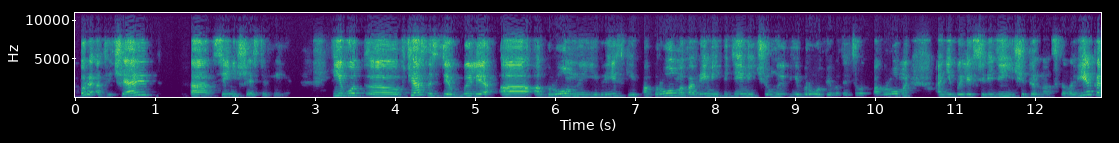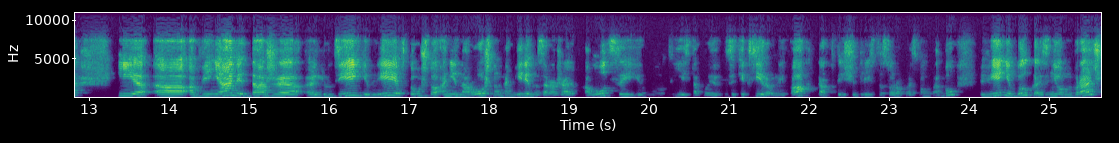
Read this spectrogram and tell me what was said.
который отвечает за все несчастья в мире. И вот, э, в частности, были а, огромные еврейские погромы во время эпидемии чумы в Европе. Вот эти вот погромы, они были в середине XIV века, и а, обвиняли даже людей, евреев, в том, что они нарочно, намеренно заражают колодцы, и есть такой зафиксированный факт, как в 1348 году в Вене был казнен врач,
